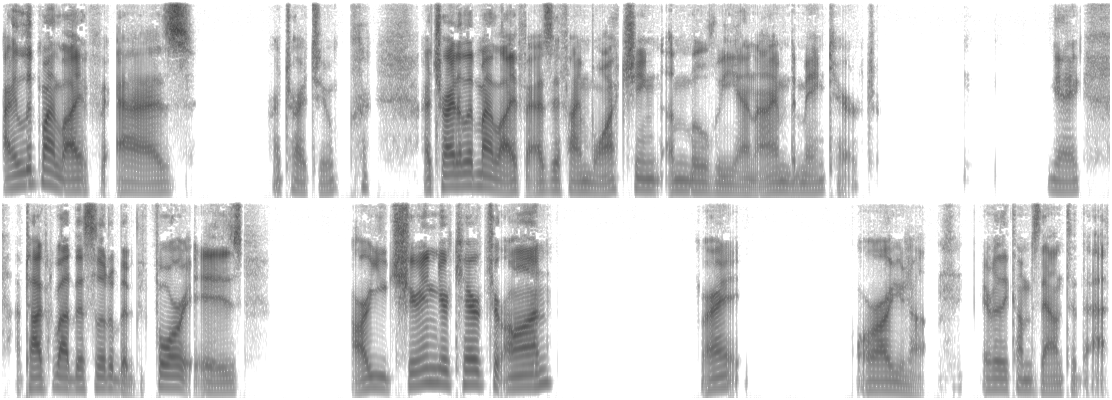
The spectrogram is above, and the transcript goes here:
I live my life as I try to. I try to live my life as if I'm watching a movie and I'm the main character. Okay. I've talked about this a little bit before is are you cheering your character on? Right? Or are you not? It really comes down to that.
